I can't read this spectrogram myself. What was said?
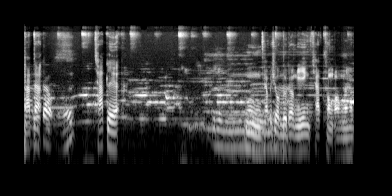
ชัดเลอะขเก้าเฮ้ยชัดเลยอะอืมอืมท่านผู้ชมดูตรงนี้ยิ่งชัดของอองนะครับ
